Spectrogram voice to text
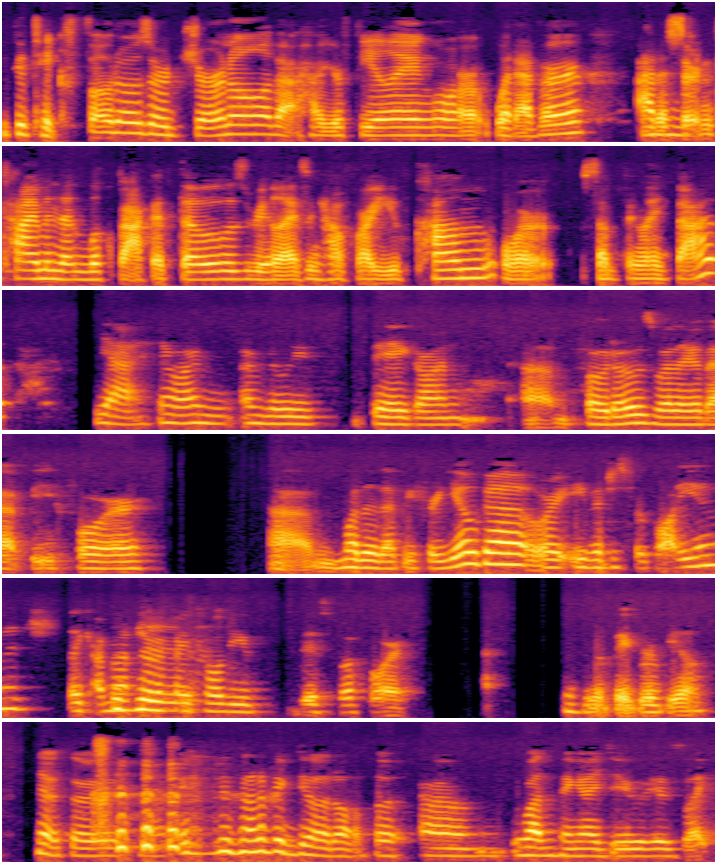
you could take photos or journal about how you're feeling or whatever at a Mhm. certain time and then look back at those, realizing how far you've come or something like that. Yeah, no, I'm I'm really big on um, photos, whether that be for um, whether that be for yoga or even just for body image. Like I'm not sure if I told you this before. This is a big reveal. No, so it's not, it's not a big deal at all. But um, one thing I do is like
